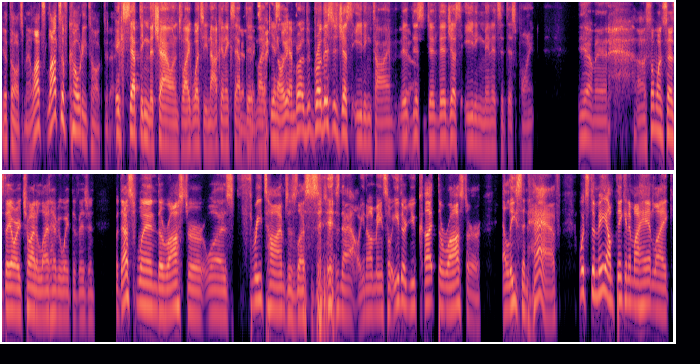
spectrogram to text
your thoughts, man? Lots, lots of Cody talk today. Accepting the challenge, like what's he not going to accept yeah, it? Exactly. Like you know, yeah, bro, bro. This is just eating time. Yeah. This, they're just eating minutes at this point. Yeah, man. Uh, someone says they already tried a light heavyweight division, but that's when the roster was three times as less as it is now. You know what I mean? So either you cut the roster at least in half, which to me, I'm thinking in my head like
